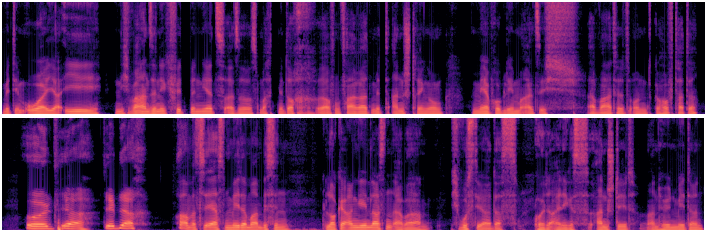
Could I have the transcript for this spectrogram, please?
mit dem Ohr ja eh nicht wahnsinnig fit bin jetzt. Also es macht mir doch auf dem Fahrrad mit Anstrengung mehr Probleme, als ich erwartet und gehofft hatte. Und ja, demnach haben wir es die ersten Meter mal ein bisschen locker angehen lassen, aber ich wusste ja, dass heute einiges ansteht an Höhenmetern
